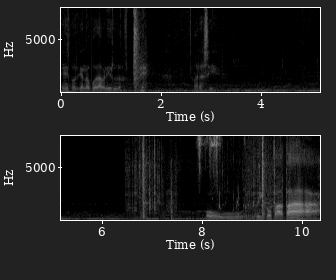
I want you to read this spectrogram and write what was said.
Eh, ¿por qué no puedo abrirlo? Eh, ahora sí. Oh, rico papá.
